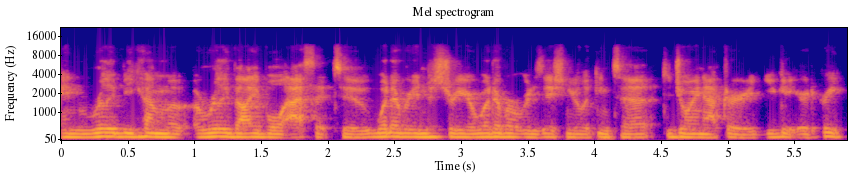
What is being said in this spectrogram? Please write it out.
and really become a, a really valuable asset to whatever industry or whatever organization you're looking to, to join after you get your degree.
